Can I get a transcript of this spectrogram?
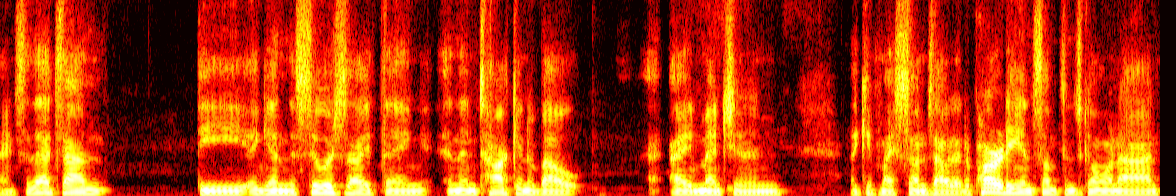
and so that's on the again the suicide thing and then talking about i had mentioned like if my son's out at a party and something's going on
